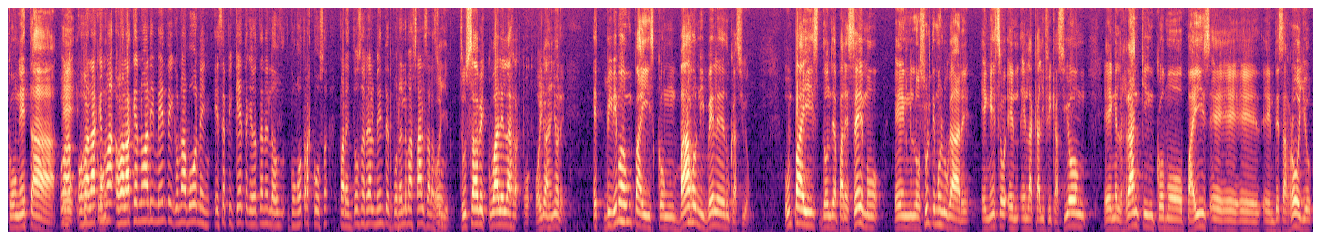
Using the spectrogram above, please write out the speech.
con esta... eh, ojalá, que no, ojalá que no alimenten y que no abonen ese piquete que va a tener con otras cosas para entonces realmente ponerle más salsa al asunto. Oye, tú sabes cuál es la... Oigan, señores, vivimos en un país con bajos niveles de educación, un país donde aparecemos en los últimos lugares en, eso, en, la calificación, en el ranking como país eh, eh, en desarrollo,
